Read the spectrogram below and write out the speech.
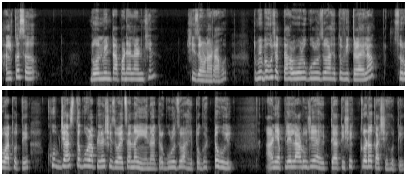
हलकंसं दोन मिनटं आपण याला आणखीन शिजवणार आहोत. तुम्ही बघू शकता हळूहळू गूळ जो आहे तो वितळायला सुरुवात होते. खूप जास्त गूळ आपल्याला शिजवायचा नाही आहे नाहीतर गूळ जो आहे तो घट्ट होईल आणि आपले लाडू जे आहेत ते अतिशय कडक असे होतील.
